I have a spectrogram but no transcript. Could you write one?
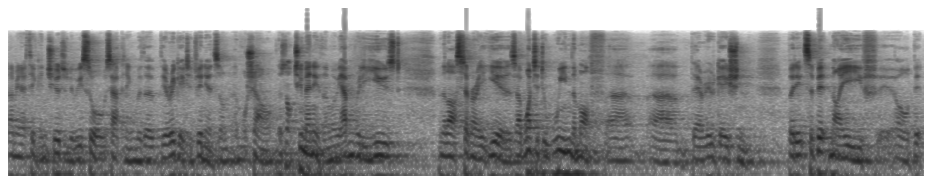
I mean, I think intuitively we saw what was happening with the, the irrigated vineyards on, on. There's not too many of them, and we haven't really used in the last seven or eight years. I wanted to wean them off uh, uh, their irrigation, but it's a bit naive or a bit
